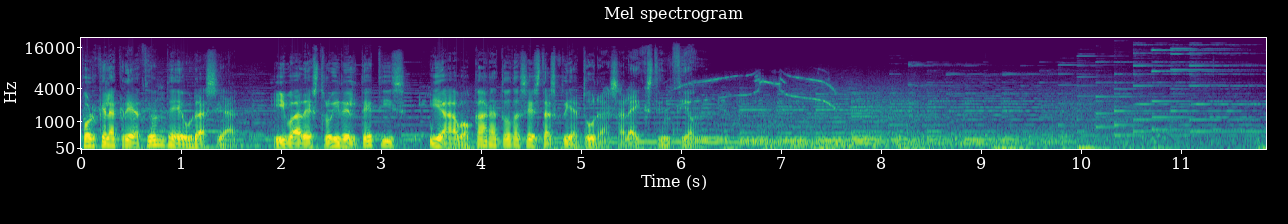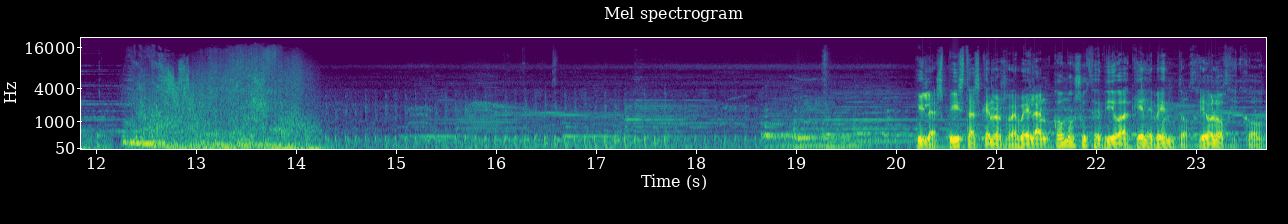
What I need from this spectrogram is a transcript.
porque la creación de Eurasia iba a destruir el Tetis y a abocar a todas estas criaturas a la extinción. y las pistas que nos revelan cómo sucedió aquel evento geológico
